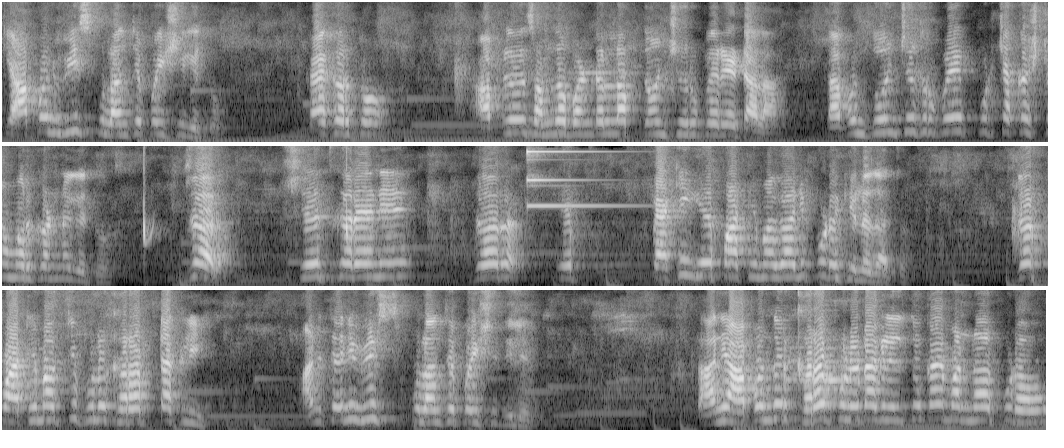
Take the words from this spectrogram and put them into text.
की आपण वीस फुलांचे पैसे घेतो. काय करतो? आपल्याला समजा बंडलला दोनशे रुपये रेट आला तर आपण दोनशेच रुपये पुढच्या कस्टमरकडनं घेतो. जर शेतकऱ्याने जर हे पॅकिंग हे पाठीमागं आणि पुढं केलं जातं. जर पाठीमागची फुलं खराब टाकली आणि त्यांनी वीस फुलांचे पैसे दिले आणि आपण जर खराब फुलं टाकलेली तो काय म्हणणार पुढं?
